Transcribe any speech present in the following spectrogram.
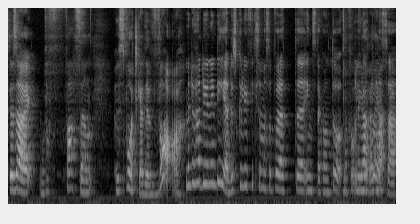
Så jag är så här, vad fasen, hur svårt ska det vara? Men du hade ju en idé. Du skulle ju fixa massa på vårt eh, Instakonto. Jag får väl göra det. Massa.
